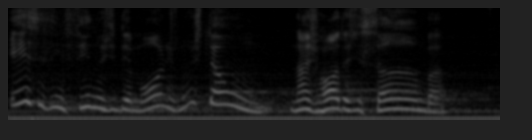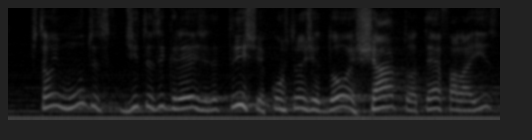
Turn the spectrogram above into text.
esses ensinos de demônios não estão nas rodas de samba, estão em muitas ditas igrejas. É triste, é constrangedor, é chato até falar isso.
